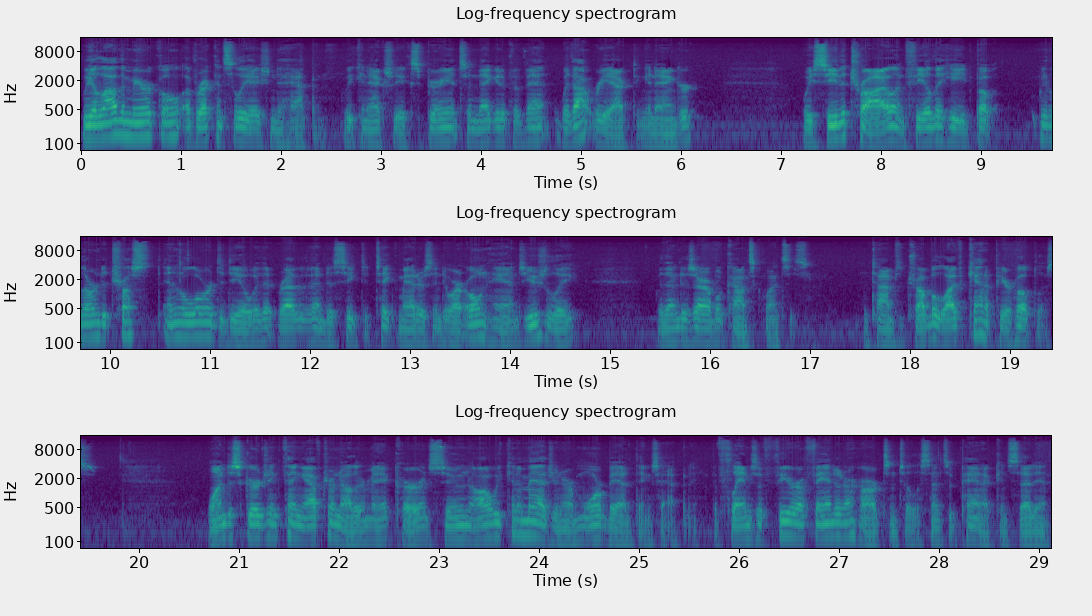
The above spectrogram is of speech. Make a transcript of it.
we allow the miracle of reconciliation to happen. We can actually experience a negative event without reacting in anger. We see the trial and feel the heat, but we learn to trust in the Lord to deal with it rather than to seek to take matters into our own hands, usually with undesirable consequences. In times of trouble, life can appear hopeless. One discouraging thing after another may occur, and soon all we can imagine are more bad things happening. The flames of fear are fanned in our hearts until a sense of panic can set in.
